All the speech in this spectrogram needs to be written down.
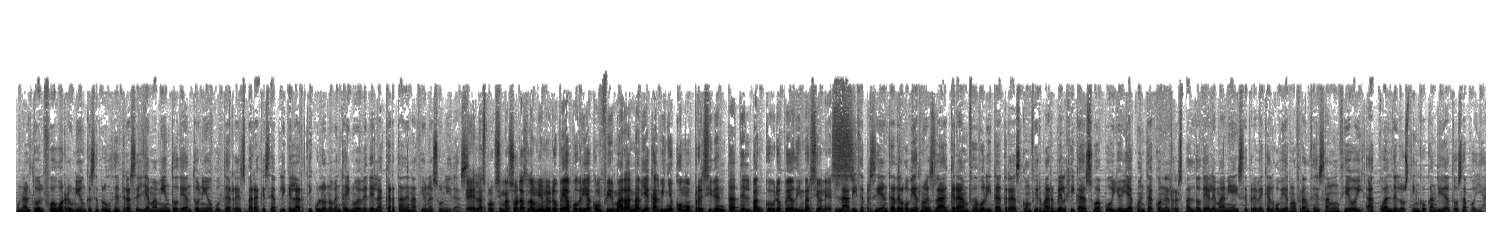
un alto el fuego, reunión que se produce tras el llamamiento de Antonio Guterres para que se aplique el artículo 99 de la Carta de Naciones Unidas. En las próximas horas la Unión Europea podría confirmar a Nadia Calviño como presidenta del Banco Europeo de Inversiones. La vicepresidenta del Gobierno es la gran favorita tras confirmar Bélgica su apoyo. Ya cuenta con el respaldo de Alemania y se prevé que el Gobierno francés anuncie hoy a cuál de los cinco candidatos apoya.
